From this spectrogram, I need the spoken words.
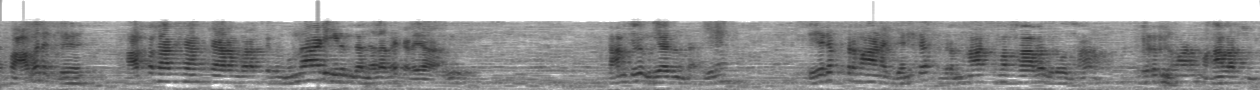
இப்ப அவனுக்கு ஆத்ம வரத்துக்கு முன்னாடி இருந்த நிலைமை கிடையாது. காமிக்கவே முடியாதுன்ற ஏன்? வேத பிரமாண ஜனித பிரம்மாத்மபாவ விரோதம் வேத பிரமாணம் மகாவாக்கியம்.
